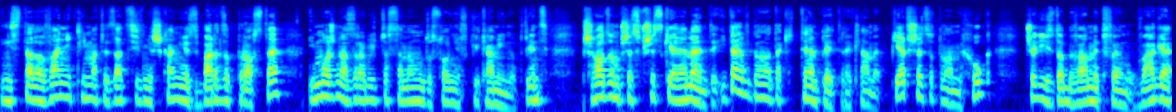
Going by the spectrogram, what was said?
instalowanie klimatyzacji w mieszkaniu jest bardzo proste i można zrobić to samemu dosłownie w kilka minut, więc przechodzą przez wszystkie elementy. I tak wygląda taki template reklamy. Pierwsze co to mamy hook, czyli zdobywamy Twoją uwagę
